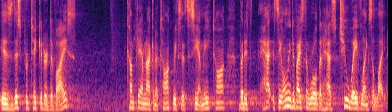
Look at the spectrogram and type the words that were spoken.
is this particular device company I'm not going to talk because it's CME talk, but it's, it's, the only device in the world that has two wavelengths of light.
